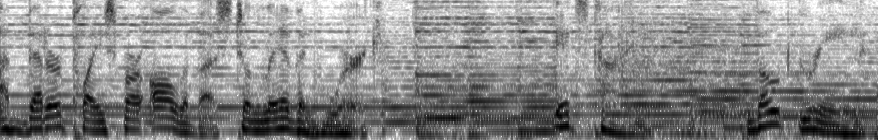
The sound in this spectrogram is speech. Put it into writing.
a better place for all of us to live and work. It's time. Vote Green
